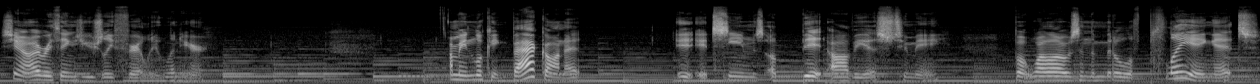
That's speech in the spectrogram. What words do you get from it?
So, you know, everything's usually fairly linear. I mean, looking back on it, it, it seems a bit obvious to me. But while I was in the middle of playing it,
